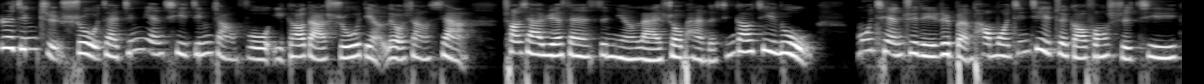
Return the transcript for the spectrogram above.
日经指数在今年迄今涨幅已高达十五点六上下，创下约三十四年来收盘的新高纪录。目前距离日本泡沫经济最高峰时期，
